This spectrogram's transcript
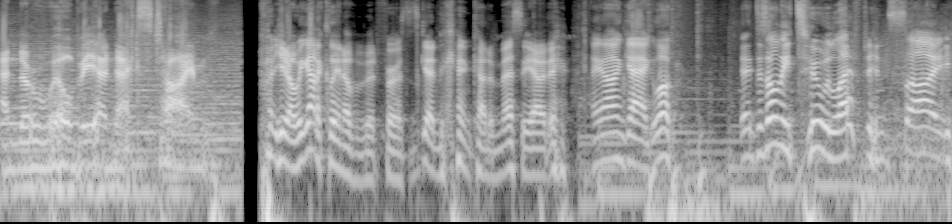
And there will be a next time. But, you know, we gotta clean up a bit first. It's getting, getting kind of messy out here. Hang on, Gag, look. There's only two left inside.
